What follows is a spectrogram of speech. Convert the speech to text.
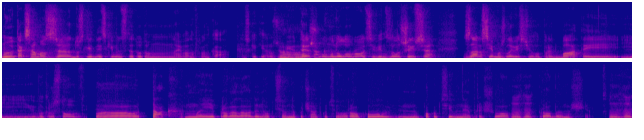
Ну і так само з дослідницьким інститутом на Івана Франка, наскільки я розумію. А, Теж так. у минулому році він залишився. Зараз є можливість його придбати і використовувати. Е, так, ми провели один аукціон на початку цього року. Покупців не прийшло. Угу. Пробуємо ще раз. Угу.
